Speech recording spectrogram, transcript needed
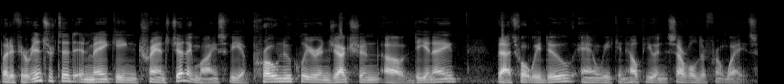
But if you're interested in making transgenic mice via pronuclear injection of DNA, that's what we do, and we can help you in several different ways.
